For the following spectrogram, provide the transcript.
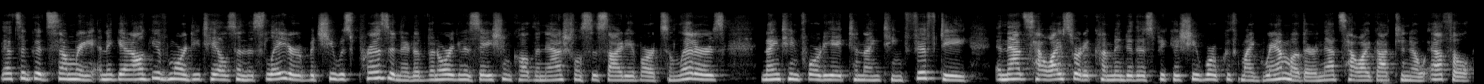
That's a good summary. And again, I'll give more details on this later, but she was president of an organization called the National Society of Arts and Letters, 1948 to 1950. And that's how I sort of come into this because she worked with my grandmother, and that's how I got to know Ethel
